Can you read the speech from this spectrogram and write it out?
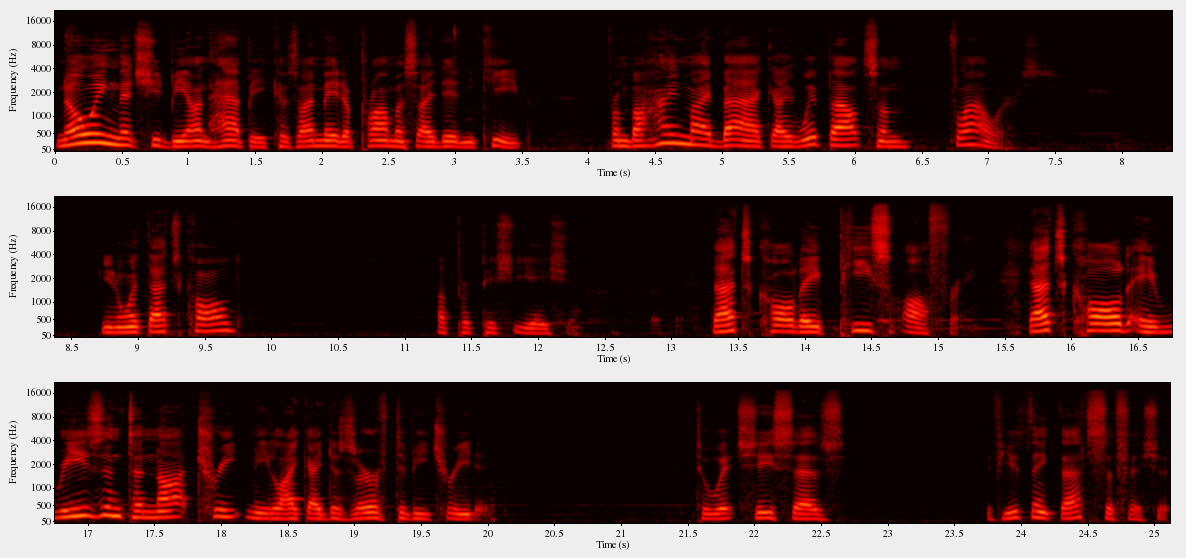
Knowing that she'd be unhappy because I made a promise I didn't keep, from behind my back, I whip out some flowers. You know what that's called? A propitiation. That's called a peace offering. That's called a reason to not treat me like I deserve to be treated. To which she says, If you think that's sufficient,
